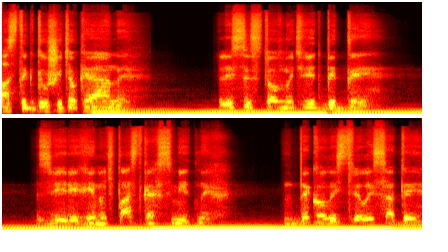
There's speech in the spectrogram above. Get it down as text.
Пластик душить океани, ліси стогнуть від біди, звірі гинуть в пастках смітних, де колись цвіли сади.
